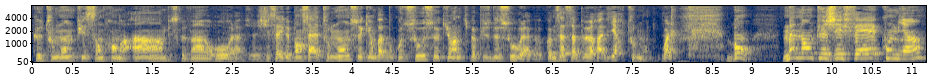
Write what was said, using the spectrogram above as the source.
que tout le monde puisse s'en prendre un, hein, puisque 20 euros, voilà. J'essaye de penser à tout le monde, ceux qui n'ont pas beaucoup de sous, ceux qui ont un petit peu plus de sous, voilà. Comme ça, ça peut ravir tout le monde. Voilà. Bon, maintenant que j'ai fait combien?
